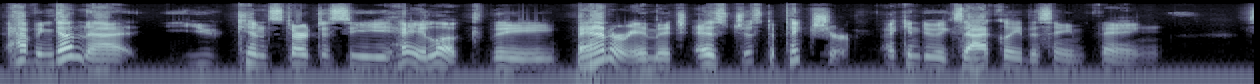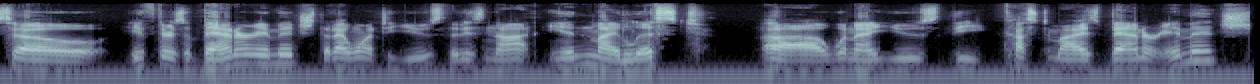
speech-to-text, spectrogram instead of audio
having done that, you can start to see, hey, look, the banner image is just a picture. I can do exactly the same thing so if there's a banner image that I want to use that is not in my list uh, when I use the customized banner image,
